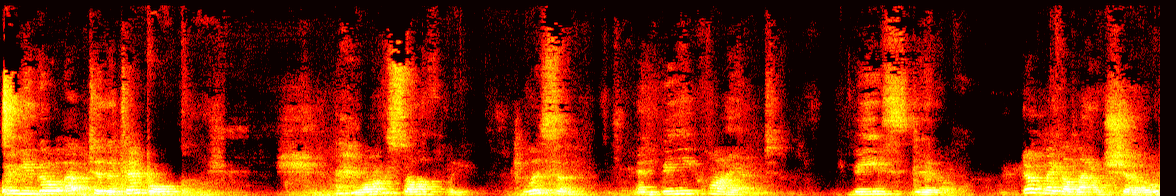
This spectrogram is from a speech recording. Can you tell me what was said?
When you go up to the temple, walk softly, listen, and be quiet. Be still. Don't make a loud show.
